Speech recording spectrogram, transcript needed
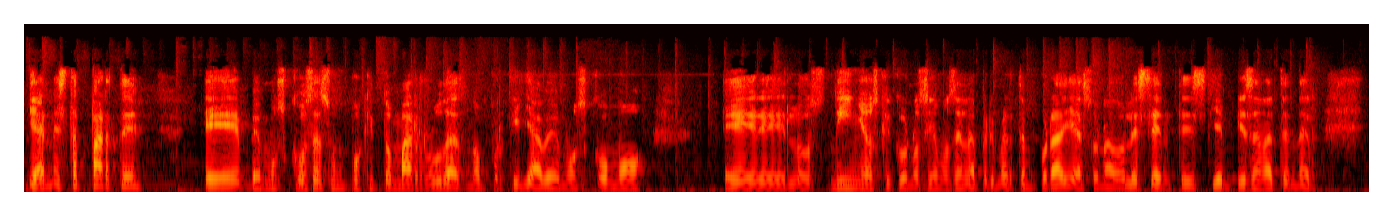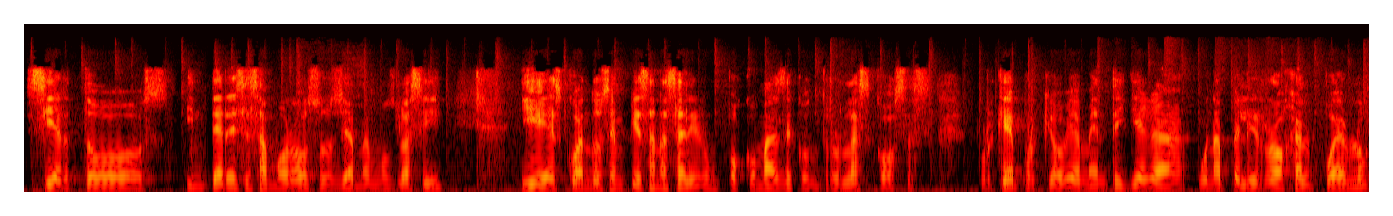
Ya en esta parte eh, vemos cosas un poquito más rudas, ¿no? Porque ya vemos cómo eh, los niños que conocimos en la primera temporada ya son adolescentes, ya empiezan a tener ciertos intereses amorosos, llamémoslo así, y es cuando se empiezan a salir un poco más de control las cosas. ¿Por qué? Porque obviamente llega una pelirroja al pueblo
